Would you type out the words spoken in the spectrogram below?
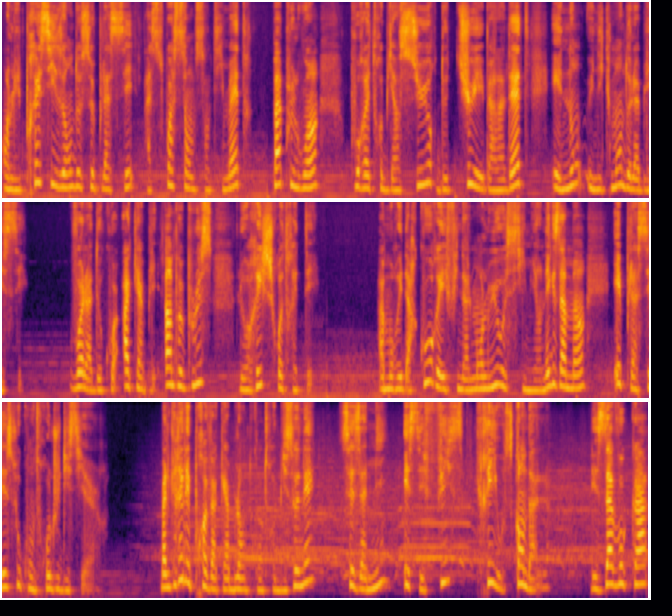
en lui précisant de se placer à 60 cm, pas plus loin, pour être bien sûr de tuer Bernadette et non uniquement de la blesser. Voilà de quoi accabler un peu plus le riche retraité. Amaury d'Harcourt est finalement lui aussi mis en examen et placé sous contrôle judiciaire. Malgré les preuves accablantes contre Bissonnet, ses amis et ses fils crient au scandale. Les avocats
